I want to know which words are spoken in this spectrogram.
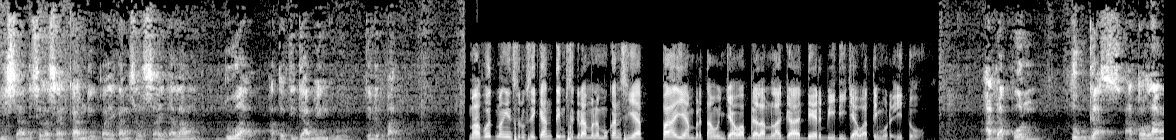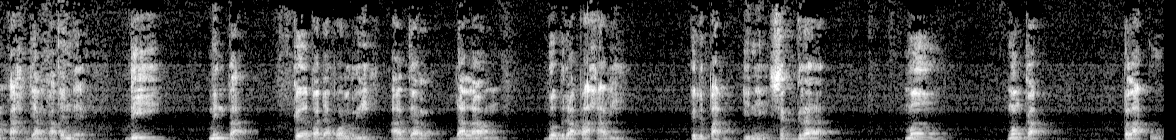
bisa diselesaikan, diupayakan selesai dalam dua atau tiga minggu ke depan. Mahfud menginstruksikan tim segera menemukan siapa yang bertanggung jawab dalam laga derby di Jawa Timur itu. Adapun tugas atau langkah jangka pendek diminta kepada Polri agar dalam beberapa hari ke depan ini segera mengungkap pelaku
